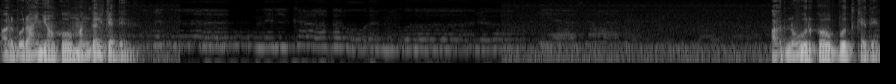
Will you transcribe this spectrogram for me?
اور برائیوں کو منگل کے دن۔ اور نور کو بدھ کے دن۔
